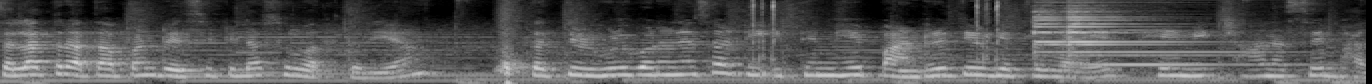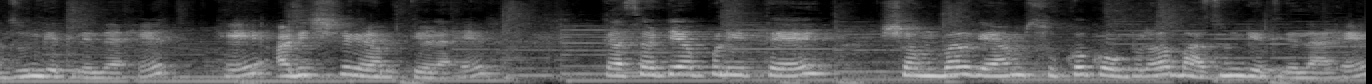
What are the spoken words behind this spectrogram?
चला तर आता आपण रेसिपीला सुरुवात करूया. तर तिळगुळ बनवण्यासाठी इथे मी हे पांढरे तीळ घेतलेले आहेत. हे मी छान असे भाजून घेतलेले आहेत. हे अडीचशे ग्रॅम तीळ आहेत. त्यासाठी आपण इथे शंभर ग्रॅम सुकं खोबरं भाजून घेतलेलं आहे.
